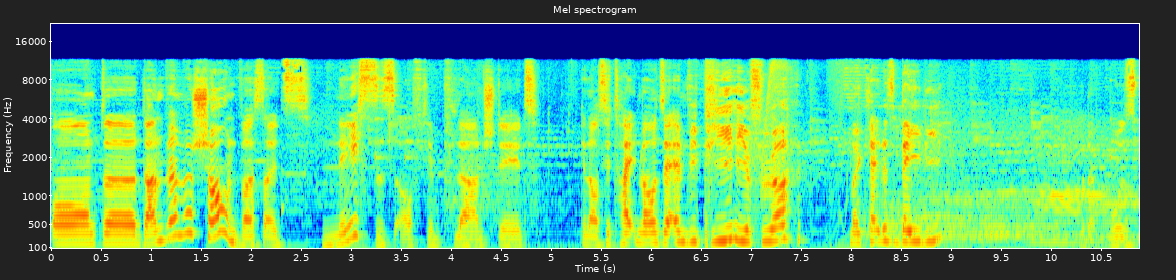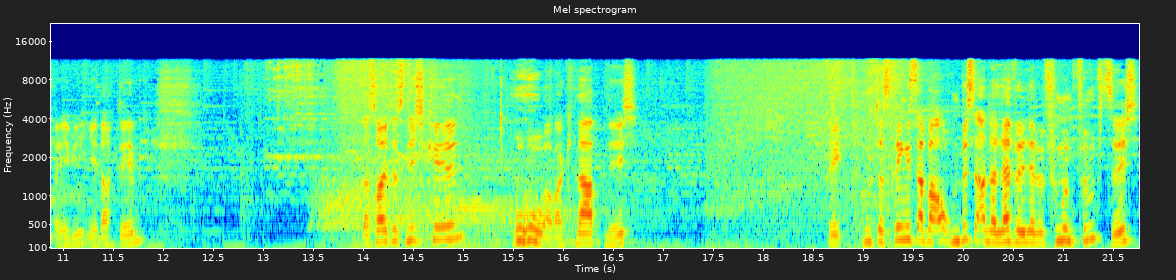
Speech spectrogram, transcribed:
Und äh, dann werden wir schauen, was als nächstes auf dem Plan steht. Genau, sie Titan war unser MVP hierfür. mein kleines Baby. Oder großes Baby, je nachdem. Das sollte es nicht killen. Huhu, aber knapp nicht. Gut, das Ding ist aber auch ein bisschen an der Level, Level 55.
